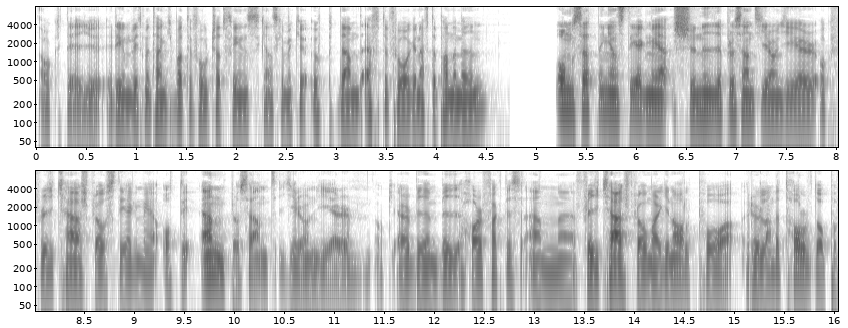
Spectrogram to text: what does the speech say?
och det är ju rimligt med tanke på att det fortsatt finns ganska mycket uppdämd efterfrågan efter pandemin. Omsättningen steg med 29% year on year och free cash flow steg med 81% year on year. Och Airbnb har faktiskt en eh, free cash flow marginal på rullande 12 då på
